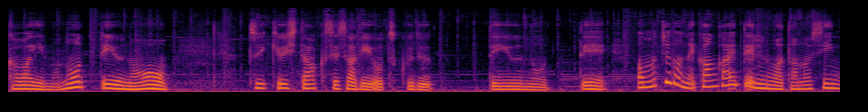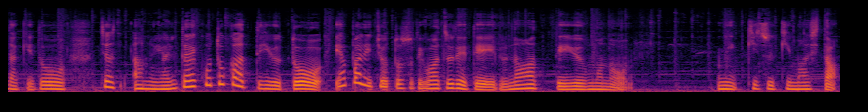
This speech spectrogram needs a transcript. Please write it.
可愛いものっていうのを追求したアクセサリーを作るっていうのって、あ、もちろんね考えてるのは楽しいんだけどじゃああのやりたいことかっていうとやっぱりちょっとそれはずれているなっていうものに気づきました。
